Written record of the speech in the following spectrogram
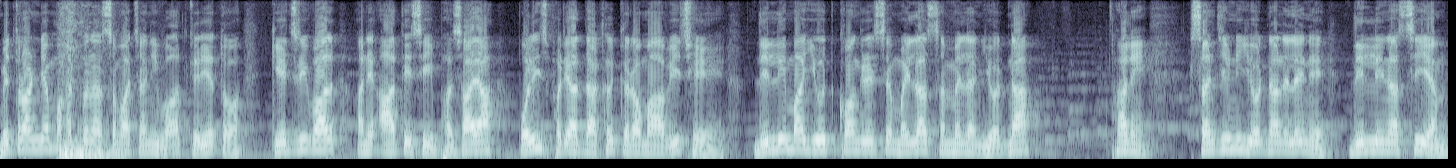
મિત્રો, અન્ય મહત્વના સમાચારની વાત કરીએ તો કેજરીવાલ અને આતિશી ફસાયા પોલીસ ફરિયાદ દાખલ કરવામાં આવી છે. દિલ્હીમાં યુથ કોંગ્રેસે મહિલા સંમેલન યોજના અને સંજીવની યોજનાને લઈને દિલ્હીના સીએમ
